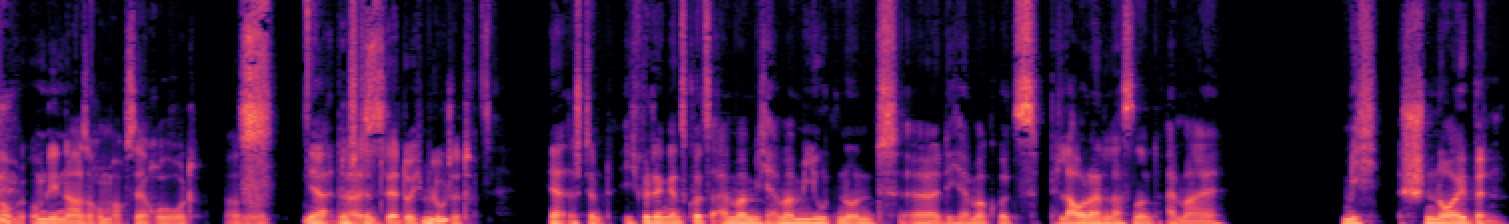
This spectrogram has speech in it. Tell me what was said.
Um, um die Nase rum auch sehr rot. Also ja, das da stimmt. Ist sehr durchblutet. Mhm. Ja, das stimmt. Ich würde dann ganz kurz einmal mich einmal muten und äh, dich einmal kurz plaudern lassen und einmal mich schnäuben.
